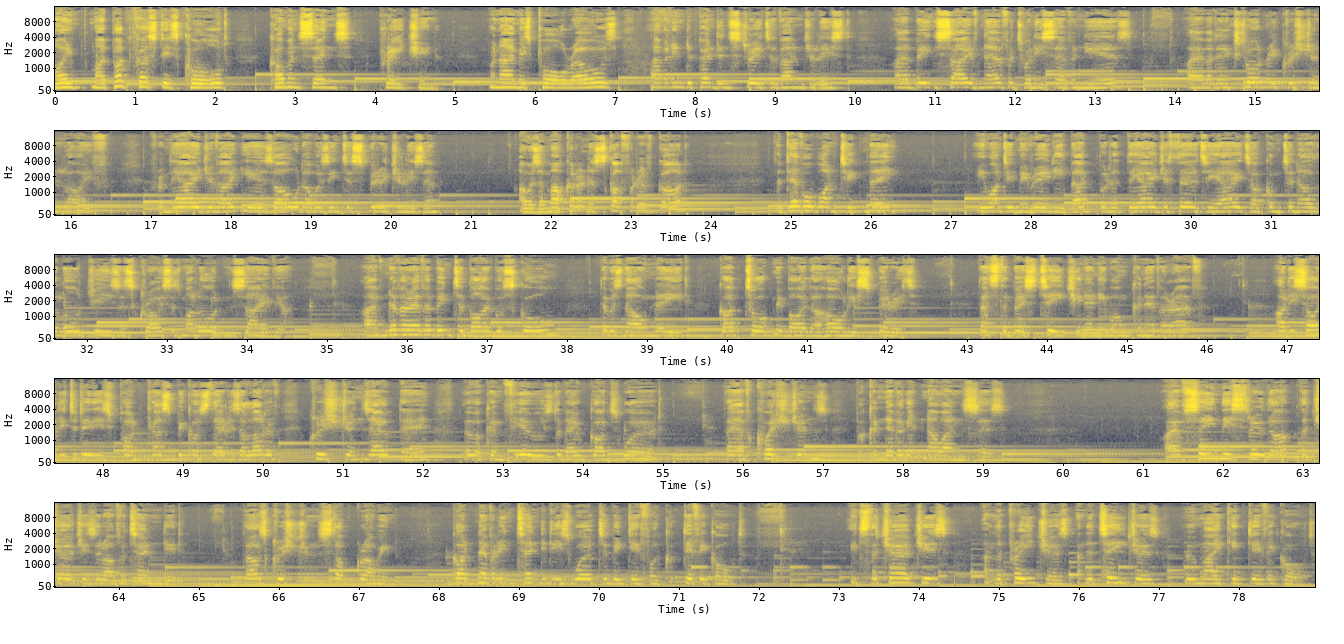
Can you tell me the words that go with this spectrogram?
My, my podcast is called Common Sense Preaching. My name is Paul Rose. I'm an independent street evangelist. I have been saved now for 27 years. I have had an extraordinary Christian life. From the age of eight years old, I was into spiritualism. I was a mocker and a scoffer of God. The devil wanted me he wanted me really bad, but at the age of 38, I come to know the Lord Jesus Christ as my Lord and Saviour. I have never ever been to Bible school. There was no need. God taught me by the Holy Spirit. That's the best teaching anyone can ever have. I decided to do this podcast because there is a lot of Christians out there who are confused about God's Word. They have questions but can never get no answers. I have seen this through the, the churches that I've attended. Those Christians stop growing. God never intended His word to be difficult. It's the churches and the preachers and the teachers who make it difficult.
